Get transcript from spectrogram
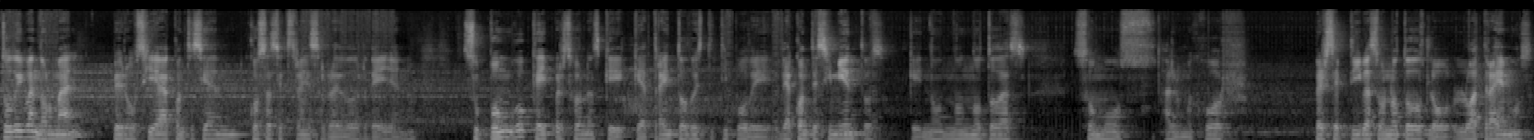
todo iba normal, pero sí acontecían cosas extrañas alrededor de ella, ¿no? Supongo que hay personas que, que atraen todo este tipo de, de acontecimientos, que no, no, no todas somos a lo mejor perceptivas o no todos lo, lo atraemos.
